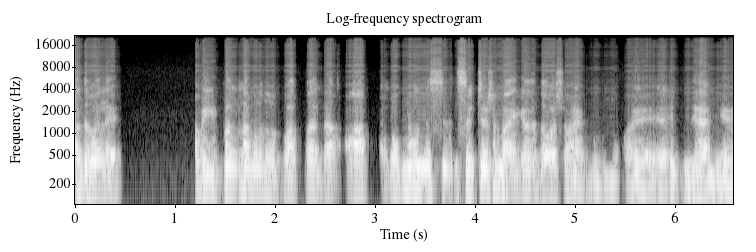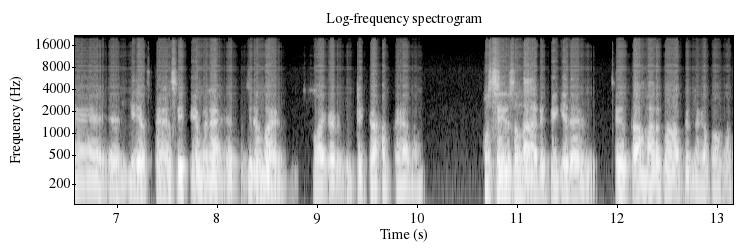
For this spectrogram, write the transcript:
അതുപോലെ അപ്പൊ ഇപ്പൊ നമ്മൾ നോക്കും മാത്രമല്ല ആ മൂന്ന് സിറ്റുവേഷൻ ഭയങ്കര ദോഷമായിരുന്നു. എൽ ഡി എഫിന് സി പി എമ്മിന് എതിരുമായിരുന്നു. ഒരു കുട്ടിക്കാലത്ത് കാരണം മുസ്ലിംസ് ഒന്നും അടുപ്പിക്കില്ലായിരുന്നു. തീർത്ഥാമാരെ പാർട്ടി എന്നൊക്കെ പറഞ്ഞു.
